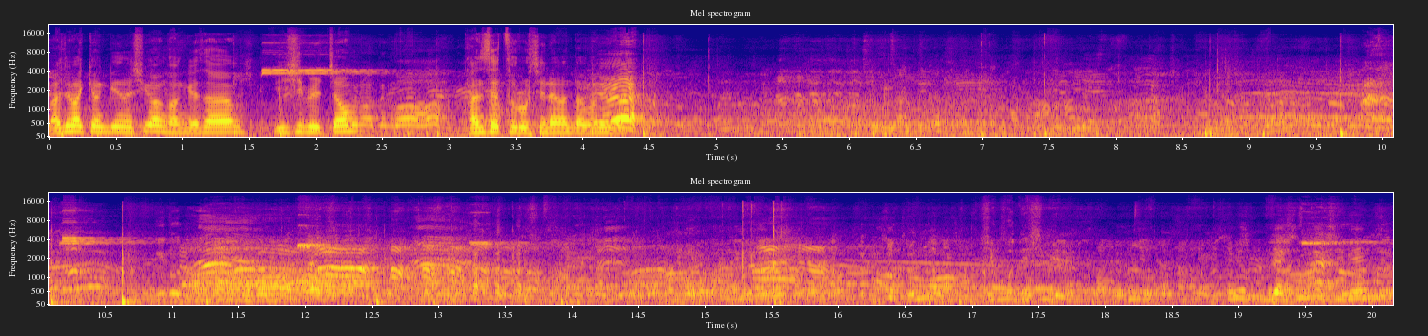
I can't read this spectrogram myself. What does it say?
마지막 경기는 시간 관계상 21점 단세트로 진행한다고 합니다. 여기도 나와. 15대 11. 16, 네, 16대 11?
